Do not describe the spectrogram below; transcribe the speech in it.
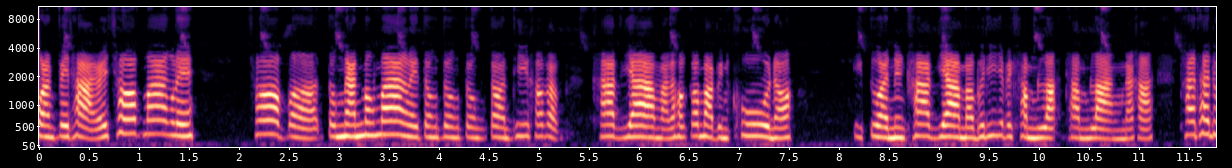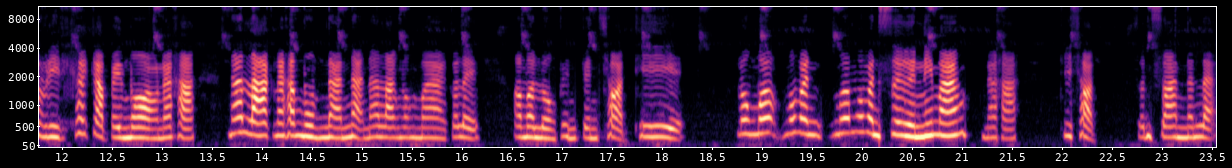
วันไปถ่ายไว้ชอบมากเลย ชอบเอ่อตรงนั้นมากๆเลยตรงตรงตรงตอนที่เขาแบบคาบหญ้ามาแล้วเขาก็มาเป็นคู่เนาะอีกตัวหนึ่งคาบหญ้ามาเพื่อที่จะไปทำละทำรังนะคะ ถ้าถ้าดูดีค่อยกลับไปมองนะคะ น่ารักนะคะ มุมนั้นน่ะน่ารักมากๆ ก็เลยเอามาลงเป็นเป็นช็อตที่ ลงเมื่อเมื่อวันเมื่อเมื่อวันซืนนี้มั้งนะคะ ที่ช็อตสั้นๆนั่นแหละ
